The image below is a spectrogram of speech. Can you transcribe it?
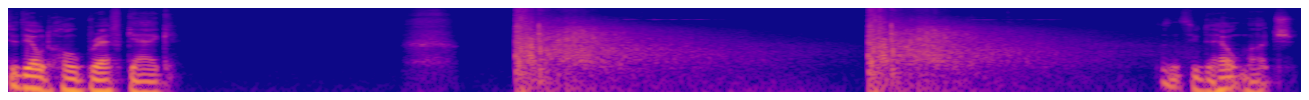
Do the old whole breath gag. Doesn't seem to help much.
